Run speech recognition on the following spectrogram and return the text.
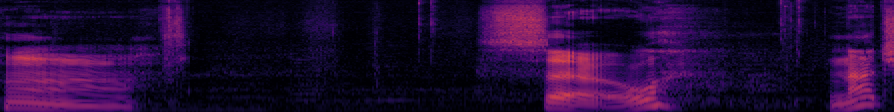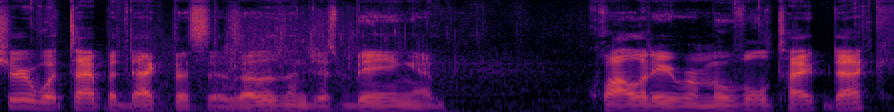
Hmm. So, not sure what type of deck this is, other than just being a quality removal type deck.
